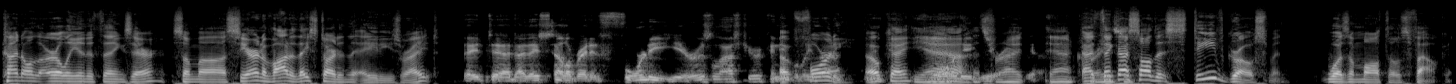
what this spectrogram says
kind of on the early end of things there. Some uh, Sierra Nevada, they started in the 80s, right? They did. They celebrated 40 years last year. Can you Uh, believe 40. that? Okay. Yeah, 40 that's years. right. Yeah, I think. I saw that Steve Grossman was a Maltose Falcon.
